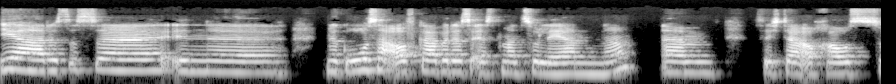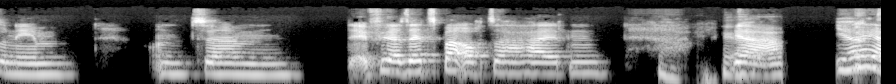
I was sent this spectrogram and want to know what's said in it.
Ja, das ist äh, eine, eine große Aufgabe, das erstmal zu lernen, ne? Ähm, sich da auch rauszunehmen und ähm, für ersetzbar auch zu erhalten. Ja. Ja, ja, ja.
